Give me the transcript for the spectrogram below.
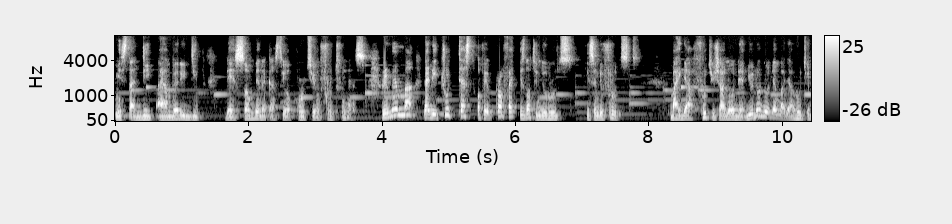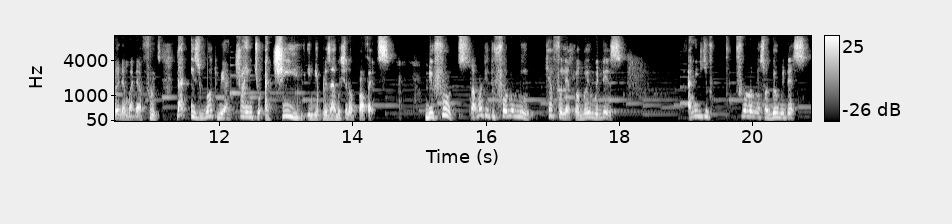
Mr. Deep, I am very deep. There's something that can still approach your fruitfulness. Remember that the true test of a prophet is not in the roots, it's in the fruits. By their fruit, you shall know them. You don't know them by their roots, you know them by their fruits. That is what we are trying to achieve in the preservation of prophets. The fruits. So I want you to follow me carefully as we're going with this. I need you to follow me as we're going with this.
